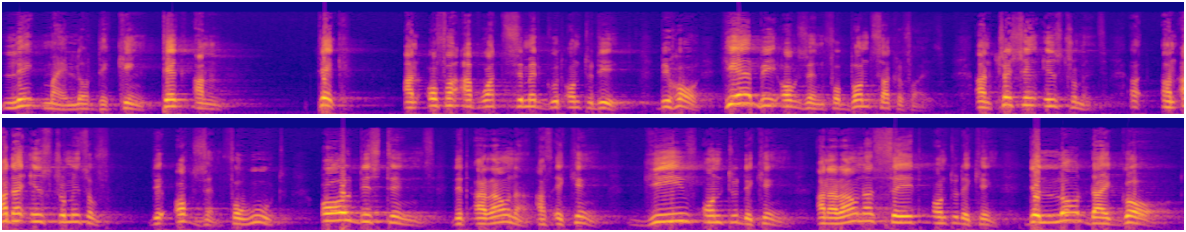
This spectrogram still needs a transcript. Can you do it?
Let my lord the king take and take and offer up what seemeth good unto thee. Behold, here be oxen for burnt sacrifice, and threshing instruments, uh, and other instruments of the oxen for wood. All these things did Araunah as a king give unto the king. And Araunah said unto the king, The Lord thy God,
